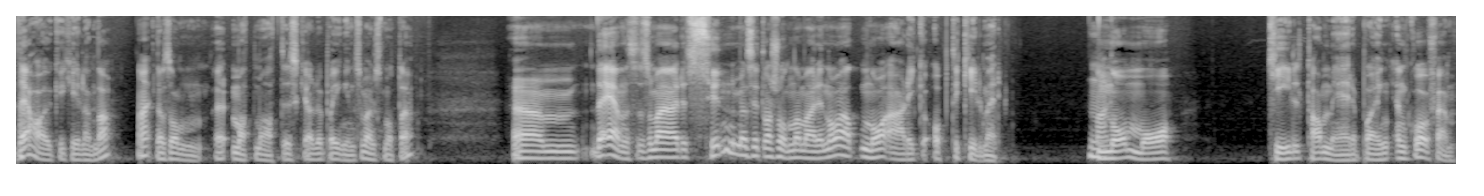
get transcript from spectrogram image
Det har jo ikke Kiel ennå. Sånn matematisk eller på ingen som helst måte. Um, det eneste som er synd med situasjonen de er i nå, er at nå er det ikke opp til Kiel mer. Nei. Nå må Kiel ta mer poeng enn KFM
